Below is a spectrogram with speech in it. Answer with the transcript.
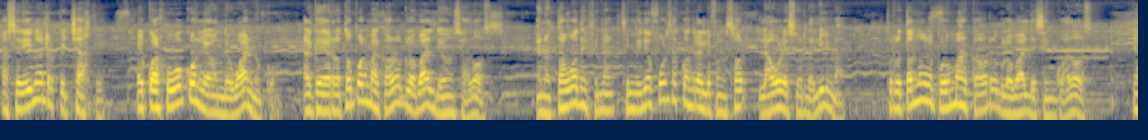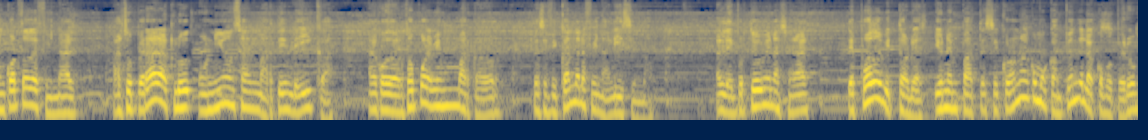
accediendo al repechaje, el cual jugó con León de Huánuco, al que derrotó por marcador global de 11 a 2. En octavos de final se midió fuerza contra el defensor Laure Sur de Lima, derrotándolo por un marcador global de 5 a 2. En cuartos de final, al superar al club Unión San Martín de Ica, al que derrotó por el mismo marcador, clasificando a la finalísima. El Deportivo Binacional, después de victorias y un empate, se corona como campeón de la Copa Perú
